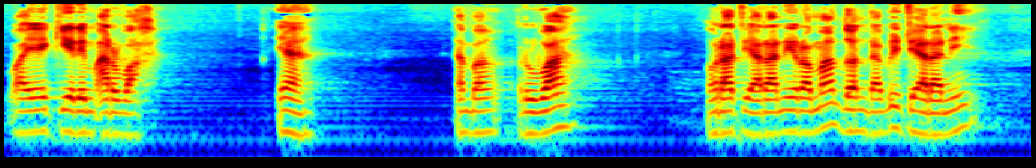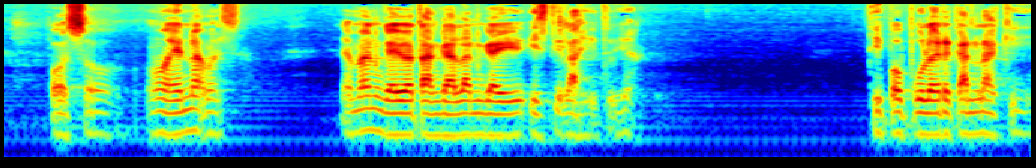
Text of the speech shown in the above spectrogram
Wayahe kirim arwah. Ya apa ruah ora diarani Ramadan tapi diarani poso. Oh enak mas. Zaman gaya tanggalan gaya istilah itu ya. Dipopulerkan lagi.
